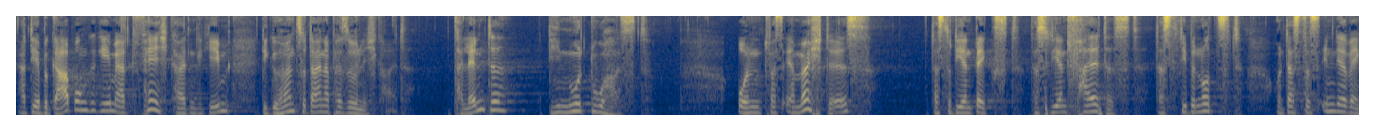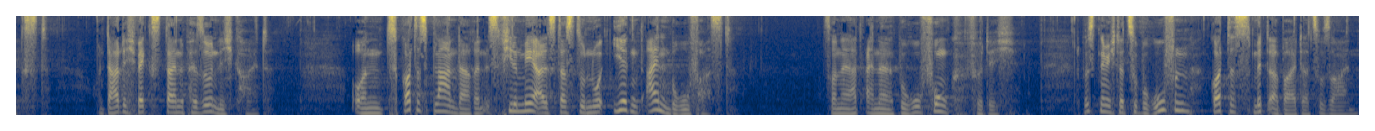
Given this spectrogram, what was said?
Er hat dir Begabungen gegeben, er hat Fähigkeiten gegeben, die gehören zu deiner Persönlichkeit. Talente, die nur du hast. Und was er möchte ist, dass du die entdeckst, dass du die entfaltest, dass du die benutzt und dass das in dir wächst. Und dadurch wächst deine Persönlichkeit. Und Gottes Plan darin ist viel mehr, als dass du nur irgendeinen Beruf hast, sondern er hat eine Berufung für dich. Du bist nämlich dazu berufen, Gottes Mitarbeiter zu sein.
